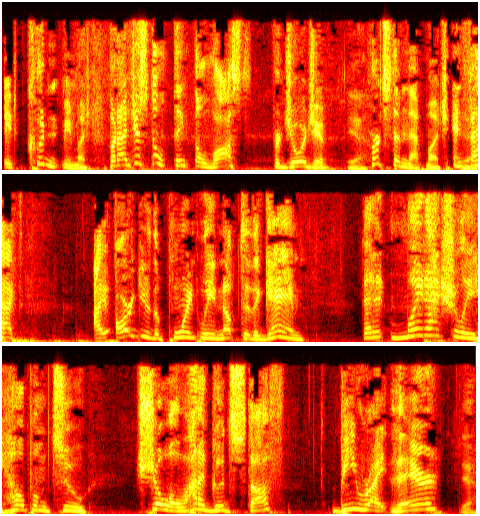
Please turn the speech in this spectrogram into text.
it couldn't mean much, but I just don't think the loss for Georgia Yeah. hurts them that much. In fact, I argue the point leading up to the game that it might actually help them to show a lot of good stuff, be right there, Yeah.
